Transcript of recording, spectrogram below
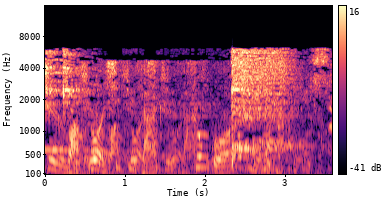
是网络戏剧杂志中国戏剧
